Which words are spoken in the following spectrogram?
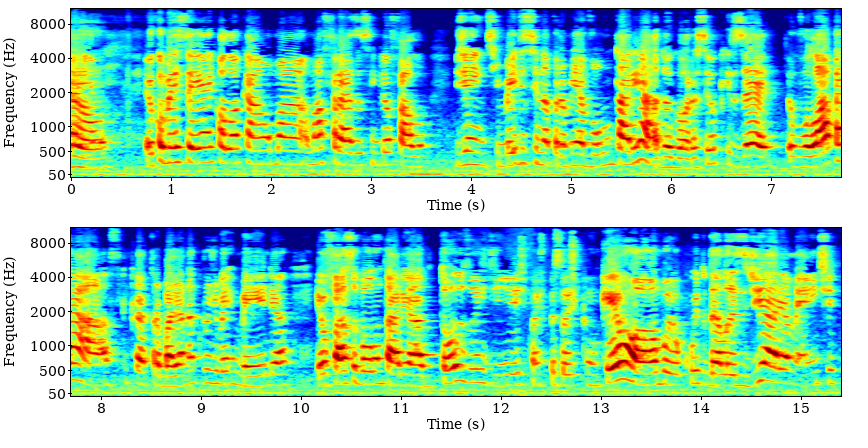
Não. Aí, eu comecei a colocar uma, uma frase assim que eu falo, gente, medicina para mim é voluntariado agora. Se eu quiser, eu vou lá para África, trabalhar na Cruz Vermelha, eu faço voluntariado todos os dias com as pessoas com quem eu amo, eu cuido delas diariamente,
